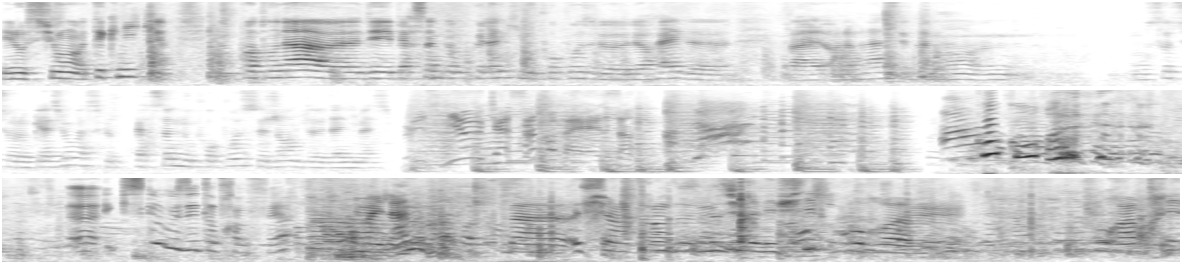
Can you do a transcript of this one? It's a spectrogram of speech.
les notions techniques. quand on a des personnes comme Colin qui nous proposent leur aide, bah, alors là c'est vraiment on saute sur l'occasion parce que personne nous propose ce genre d'animation. Plus mieux qu'à Saint-Tropez Coucou Euh, qu'est-ce que vous êtes en train de faire? Mylan, bah, je suis en train de mesurer les fils pour, euh, pour après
